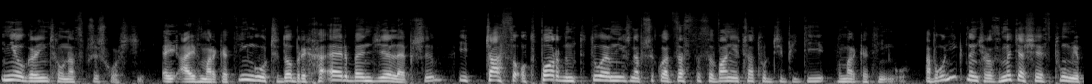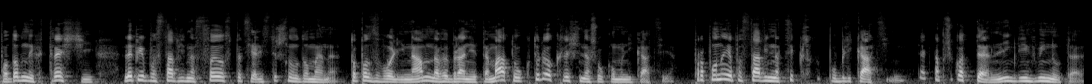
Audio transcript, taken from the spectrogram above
i nie ograniczał nas w przyszłości. AI w marketingu czy dobry HR będzie lepszym i czasoodpornym tytułem niż na przykład zastosowanie czatu GPT w marketingu. Aby uniknąć rozmycia się w tłumie podobnych treści, lepiej postawić na swoją specjalistyczną domenę. To pozwoli nam na wybranie tematu, który określi naszą komunikację. Proponuję postawić na cykl publikacji, jak na przykład ten, LinkedIn w minutę,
